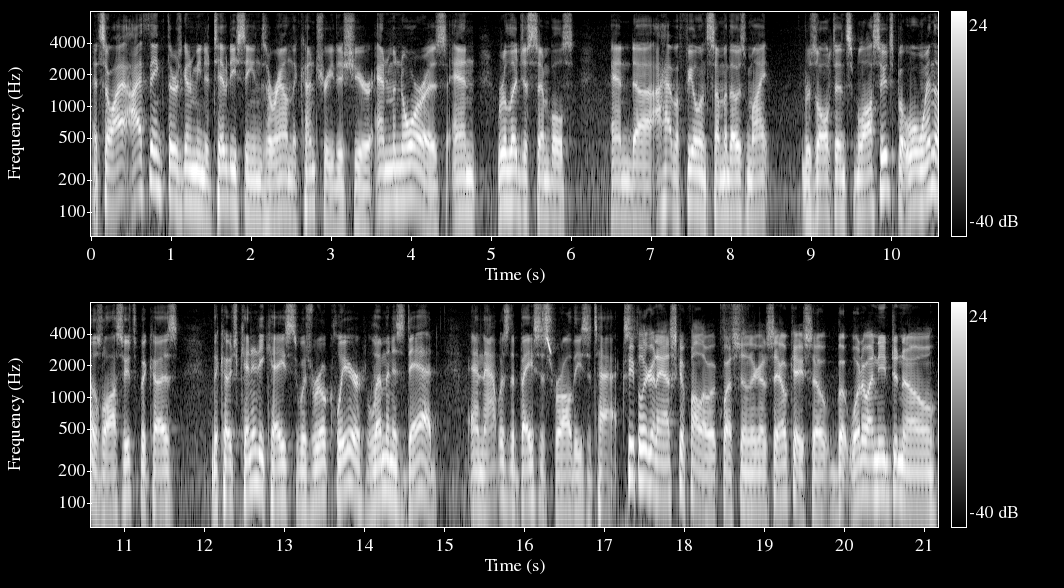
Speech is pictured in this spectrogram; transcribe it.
And so I, I think there's going to be nativity scenes around the country this year and menorahs and religious symbols. And uh, I have a feeling some of those might result in some lawsuits, but we'll win those lawsuits because the Coach Kennedy case was real clear. Lemon is dead. And that was the basis for all these attacks. People are going to ask a follow up question. They're going to say, okay, so, but what do I need to know?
